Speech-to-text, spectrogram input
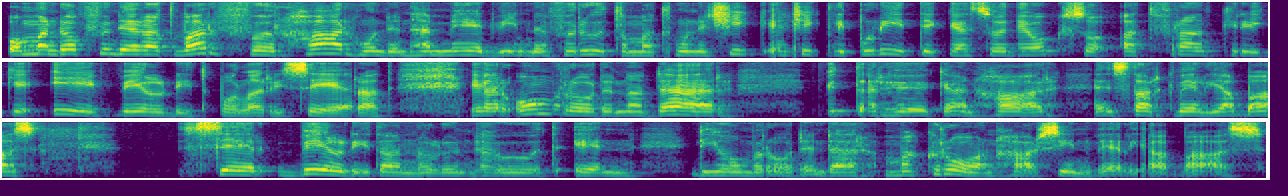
om man då funderar att varför har hon den här medvinden förutom att hon är skick, en skicklig politiker så är det också att Frankrike är väldigt polariserat. De här områdena där ytterhögern har en stark väljarbas ser väldigt annorlunda ut än de områden där Macron har sin väljarbas.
